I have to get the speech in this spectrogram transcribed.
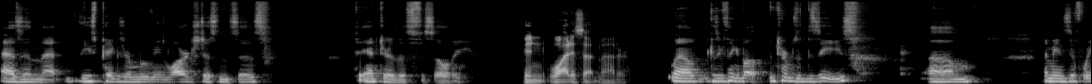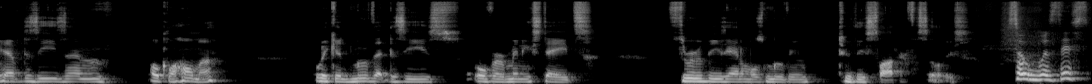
as in that these pigs are moving large distances to enter this facility. And why does that matter? Well, because if you think about in terms of disease, um, that means if we have disease in Oklahoma, we could move that disease over many states through these animals moving to these slaughter facilities. So was this?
